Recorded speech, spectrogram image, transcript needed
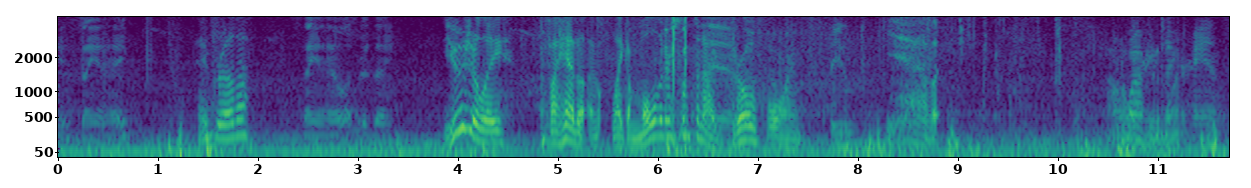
He's saying hey, Hey, brother. saying hello today. Usually, if I had a, like a mullet or something, I'd Yeah. throw for him. Feed him. Yeah, but I don't know where he went. her hands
